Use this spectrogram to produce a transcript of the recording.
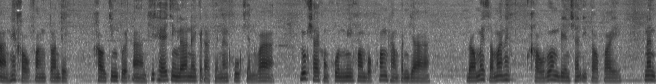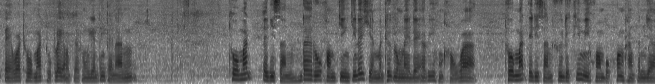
อ่านให้เขาฟังตอนเด็ก เขาจึงเปิดอ่านที่แท้จริงแล้วในกระดาษแผ่นนั้นครูเขียนว่า ลูกชายของคุณมีความบกพร่องทางปัญญา เราไม่สามารถให้เขาร่วมเรียนชั้นอีกต่อไป นั่นแปลว่าโทมัสถูกไล่ออกจากโรงเรียนตั้งแต่นั้น โทมัสเอดิสันได้รู้ความจริงจึงได้เขียนบันทึกลงในไดอารี่ของเขาว่า โทมัสเอดิสันคือเด็กที่มีความบกพร่องทางปัญญา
